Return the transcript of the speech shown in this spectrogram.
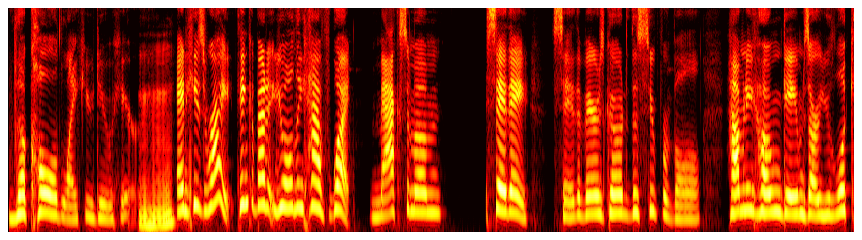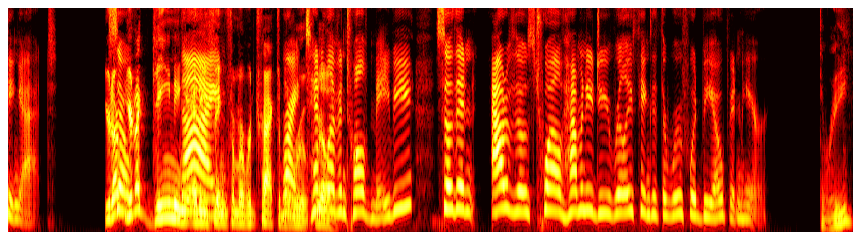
the cold like you do here. Mm-hmm. And he's right. Think about it. You only have what? Maximum say they say the Bears go to the Super Bowl. How many home games are you looking at? You're not So, you're not gaining nine- anything from a retractable right, roof. 10, really. 11, 12 maybe. So then out of those 12, how many do you really think that the roof would be open here? Three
